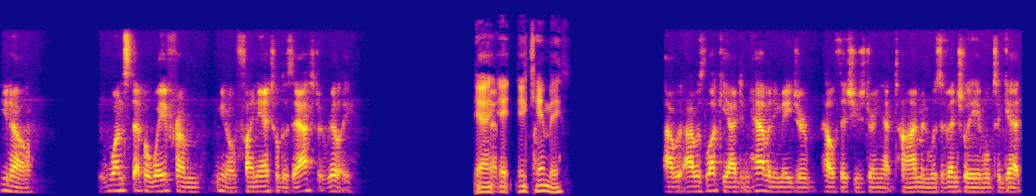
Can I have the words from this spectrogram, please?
you know, one step away from, you know, financial disaster, really. Yeah, it, it can be. I, w- I was lucky I didn't have any major health issues during that time and was eventually able to get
